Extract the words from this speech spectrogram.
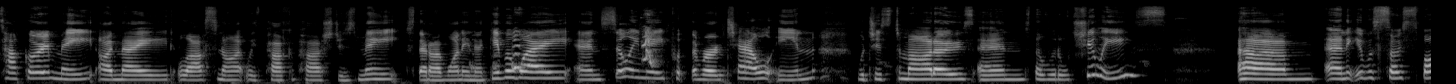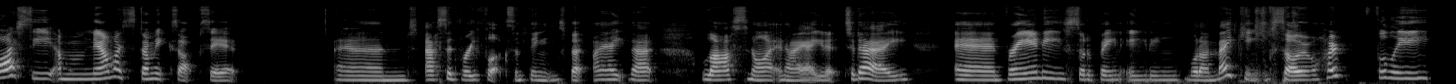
taco meat I made last night with Parker Pastures meat that I won in a giveaway and silly me put the rotel in which is tomatoes and the little chilies um, and it was so spicy. Um, now my stomach's upset and acid reflux and things. But I ate that last night and I ate it today. And Randy's sort of been eating what I'm making. So hopefully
